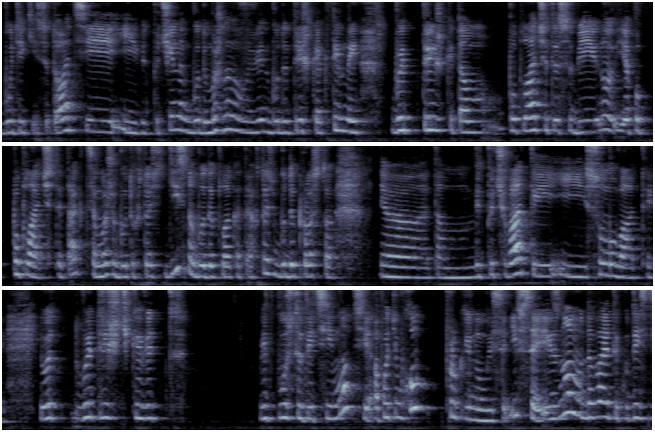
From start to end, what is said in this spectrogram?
в будь-якій ситуації, і відпочинок буде. Можливо, він буде трішки активний. Ви трішки там поплачете собі, ну, я поплачете, так? Це може бути хтось дійсно буде плакати, а хтось буде просто е, там відпочивати і сумувати. І от ви трішечки від, відпустите ці емоції, а потім хоп, прокинулися і все. І знову давайте кудись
